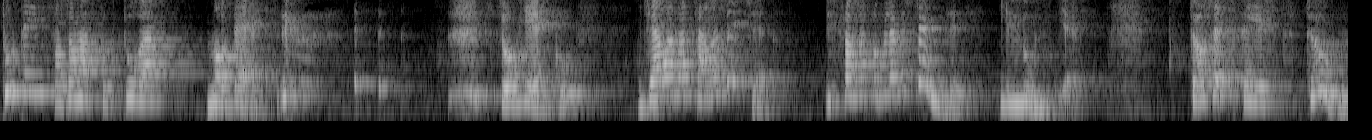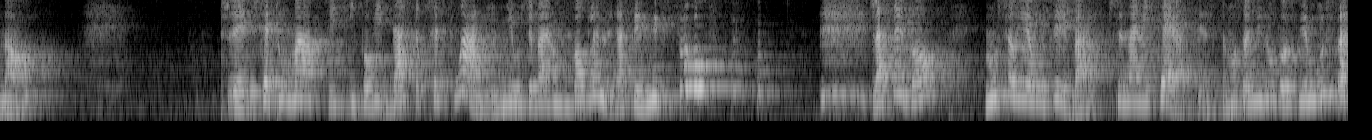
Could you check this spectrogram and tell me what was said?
Tutaj stworzona struktura mordercy w człowieku działa na całe życie i stwarza problemy wszędzie. Iluzje. Troszeczkę jest trudno przetłumaczyć i dać to przesłanie, nie używając w ogóle negatywnych słów. Dlatego muszę je używać, przynajmniej teraz jeszcze, może niedługo już nie muszę,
